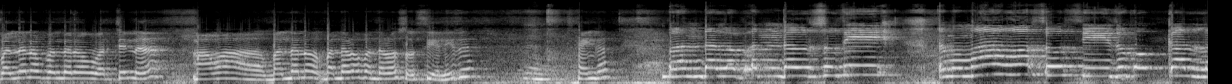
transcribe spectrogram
ಬಂದನೋ ಬಂದನೋ ವರ್ಜಿನ್. ಮಾವ, ಬಂದನು, ಬಂದಳು, ಬಂದಳೋ ಸೊಸಿ ಏನಿದು? ಹೆಂಗ? ಬಂದಳ ಬಂದಳ ಸೊಸಿ, ನಮ್ಮ ಮಾವ ಸೊಸಿ ಇದು ಬೊಕ್ಕಲ್ಲ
